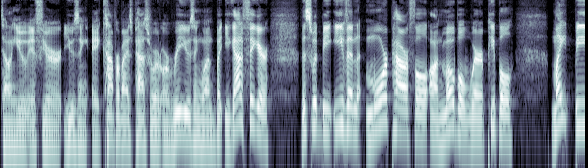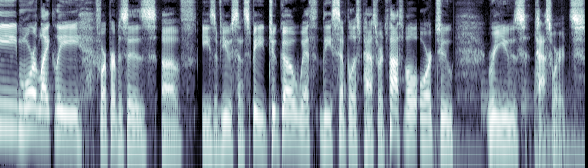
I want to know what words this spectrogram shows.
telling you if you're using a compromised password or reusing one. But you got to figure this would be even more powerful on mobile where people might be more likely, for purposes of ease of use and speed, to go with the simplest passwords possible or to reuse passwords.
